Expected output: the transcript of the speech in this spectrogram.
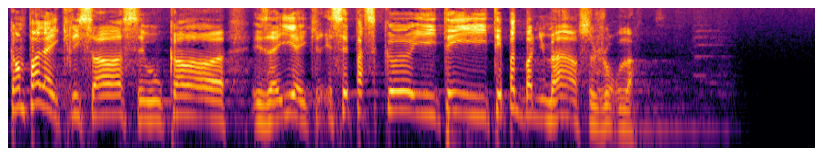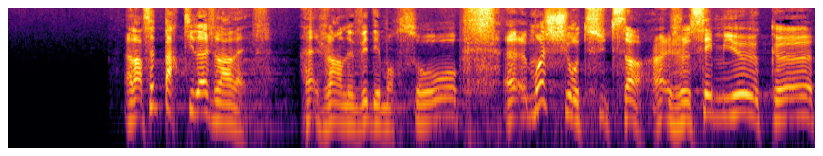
Quand Paul a écrit ça, c'est ou quand euh, a écrit, c'est parce qu'il n'était pas de bonne humeur ce jour-là. Alors cette partie-là, je l'enlève. Hein, je vais enlever des morceaux. Euh, moi, je suis au-dessus de ça. Hein. Je sais mieux que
